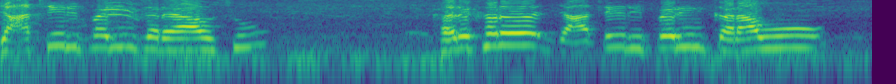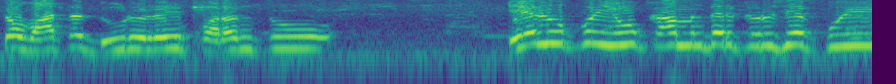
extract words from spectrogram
જાતે રિપેરિંગ કરાવશું. ખરેખર જાતે રિપેરિંગ કરાવવું તો વાત દૂર રહી પરંતુ એ લોકો એવું કામ અંદર કર્યું છે કોઈ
